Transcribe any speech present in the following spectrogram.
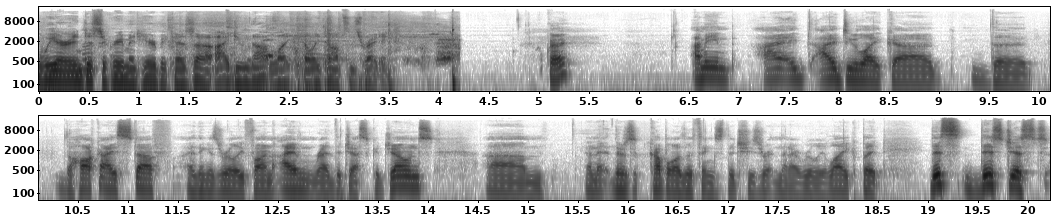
We are in disagreement here because uh, I do not like Kelly Thompson's writing. Okay. I mean, I I do like uh, the the Hawkeye stuff. I think is really fun. I haven't read the Jessica Jones, um, and th- there's a couple other things that she's written that I really like. But this this just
